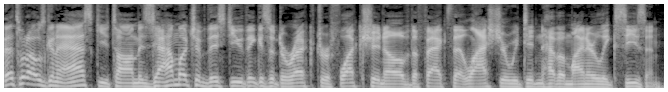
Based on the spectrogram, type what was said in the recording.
That's what I was going to ask you, Tom. Is how much of this do you think is a direct reflection of the fact that last year we didn't have a minor league season?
